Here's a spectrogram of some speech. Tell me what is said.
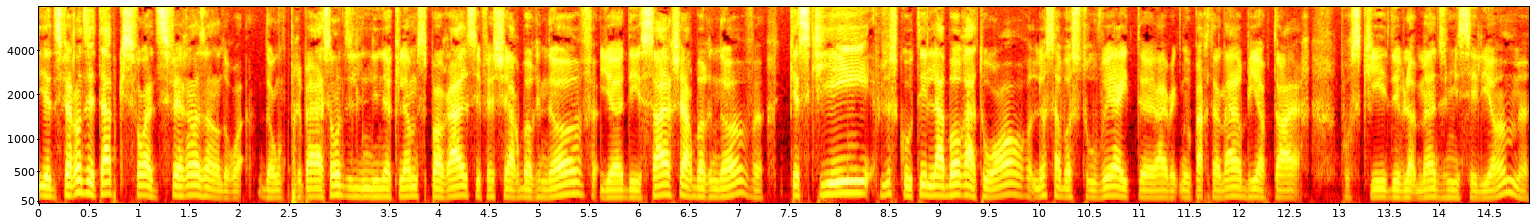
Il y a différentes étapes qui se font à différents endroits. Donc, préparation du linoclum sporal, c'est fait chez Arborinov. Il y a des serres chez Arborinov. Qu'est-ce qui est plus côté laboratoire? Là, ça va se trouver être euh, avec nos partenaires bioptères pour ce qui est développement du mycélium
